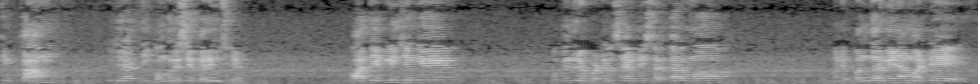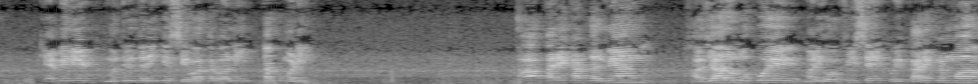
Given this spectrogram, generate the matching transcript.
કે કામ ગુજરાતની કોંગ્રેસે કર્યું છે. વાત એટલી છે કે ભૂપેન્દ્ર પટેલ સાહેબની સરકારમાં મને પંદર મહિના માટે કેબિનેટ મંત્રી તરીકે સેવા કરવાની તક મળી. આ કાર્યકાળ દરમિયાન હજારો લોકોએ મારી ઓફિસે કોઈ કાર્યક્રમમાં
